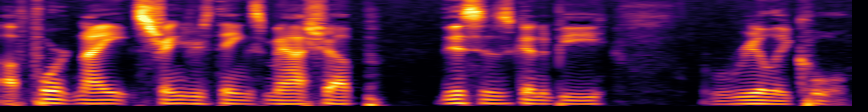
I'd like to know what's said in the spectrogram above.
a, a Fortnite Stranger Things mashup. This is going to be really cool.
